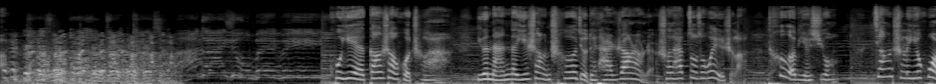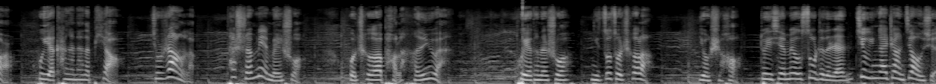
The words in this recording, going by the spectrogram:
枯叶刚上火车啊。一个男的一上车就对他嚷嚷着说他坐错位置了，特别凶。僵持了一会儿，库爷看看他的票就让了，他什么也没说。火车跑了很远，库爷跟他说：“你坐错车了。”有时候对一些没有素质的人就应该这样教训。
